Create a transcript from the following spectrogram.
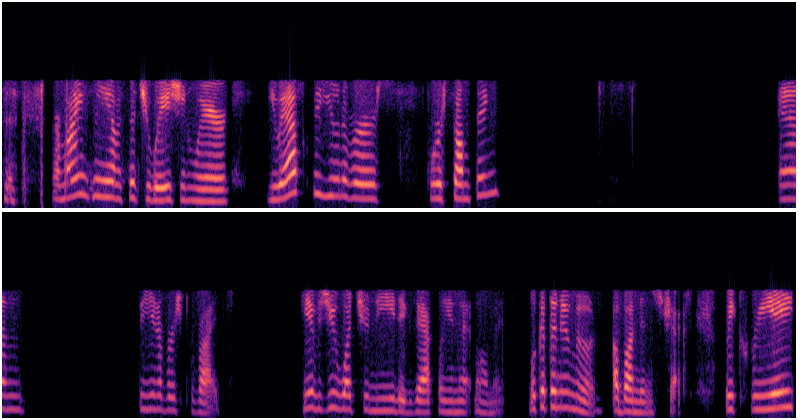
reminds me of a situation where you ask the universe for something and the universe provides gives you what you need exactly in that moment look at the new moon abundance checks. We create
